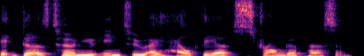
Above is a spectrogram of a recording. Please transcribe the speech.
It does turn you into a healthier, stronger person.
